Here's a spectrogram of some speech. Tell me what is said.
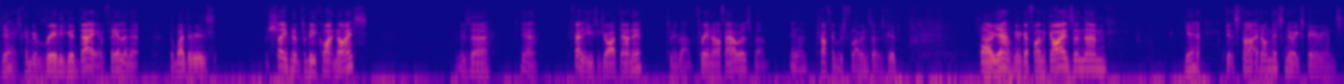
yeah it's gonna be a really good day. I'm feeling it. The weather is shaping up to be quite nice it was uh yeah fairly easy drive down here. Took me about three and a half hours but you know traffic was flowing so it was good. So yeah i'm gonna go find the guides and um yeah get started on this new experience.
